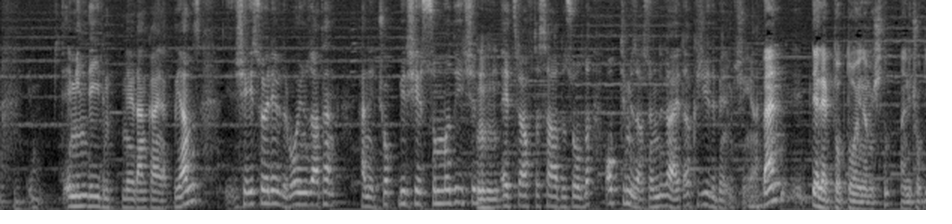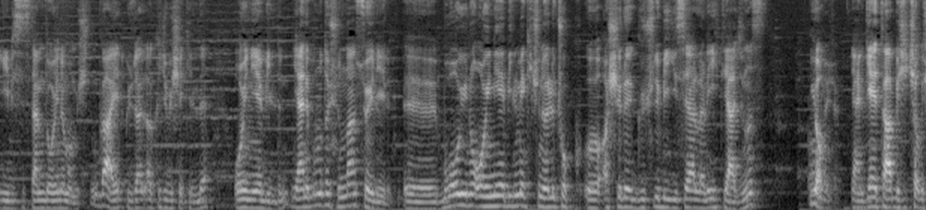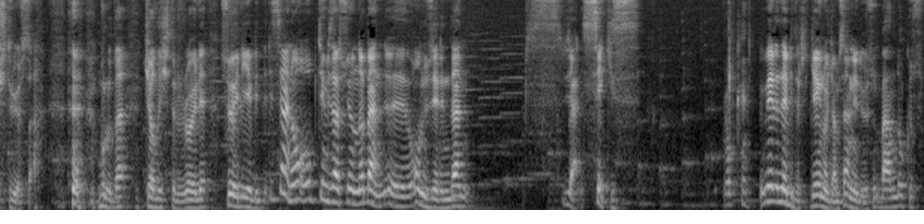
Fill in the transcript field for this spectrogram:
emin değilim neden kaynaklı. Yalnız şeyi söyleyebilirim. Oyun zaten hani çok bir şey sunmadığı için etrafta sağda solda optimizasyonu gayet akıcıydı benim için yani. Ben de laptopta oynamıştım. Hani çok iyi bir sistemde oynamamıştım. Gayet güzel, akıcı bir şekilde oynayabildim. Yani bunu da şundan söyleyelim. Ee, bu oyunu oynayabilmek için öyle çok e, aşırı güçlü bilgisayarlara ihtiyacınız yok. Olmayacak. Yani GTA 5'i çalıştırıyorsa bunu da çalıştırır öyle söyleyebiliriz. Yani o optimizasyonla ben e, 10 üzerinden yani 8 Okey. verilebilir. Ceyhun hocam sen ne diyorsun? Ben 9.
